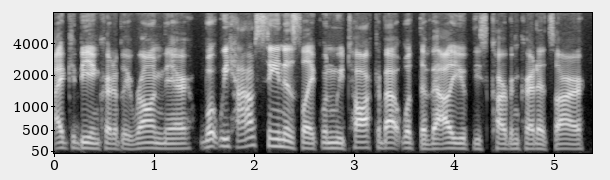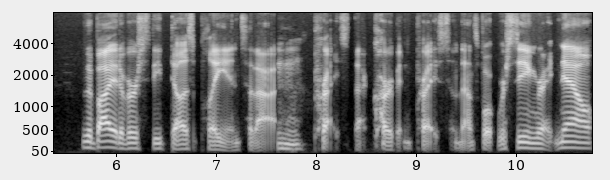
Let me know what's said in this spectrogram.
I could be incredibly wrong there. What we have seen is like when we talk about what the value of these carbon credits are, the biodiversity does play into that Mhm. price, that carbon price. And that's what we're seeing right now.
